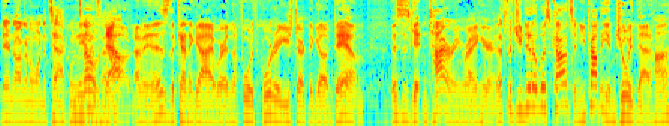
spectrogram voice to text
they're not going to want to tackle. No NFL. doubt. I mean, this is the kind of guy where in the fourth quarter you start to go, "Damn, this is getting tiring right here." That's what you did at Wisconsin. You probably enjoyed that, huh?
